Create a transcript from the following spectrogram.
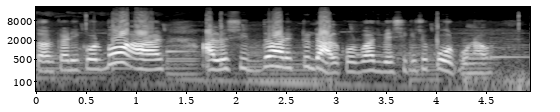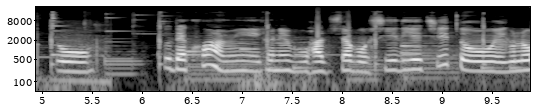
তরকারি করব। আর আলু সিদ্ধ আর একটু ডাল করব। আজ বেশি কিছু করব না। তো তো দেখো, আমি এখানে ভাজটা বসিয়ে দিয়েছি। তো এগুলো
